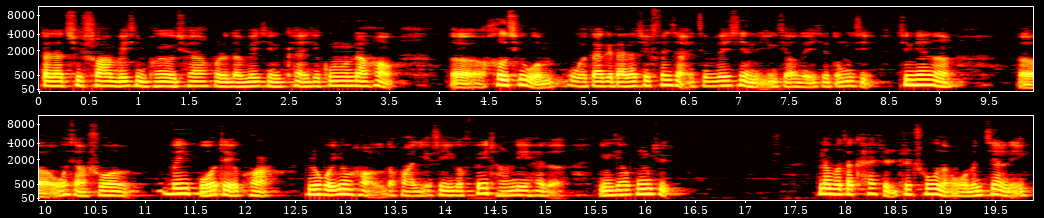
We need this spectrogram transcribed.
大家去刷微信朋友圈，或者在微信看一些公众账号。呃，后期我我再给大家去分享一些微信营销的一些东西。今天呢，呃，我想说微博这一块儿，如果用好了的话，也是一个非常厉害的营销工具。那么在开始之初呢，我们建立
